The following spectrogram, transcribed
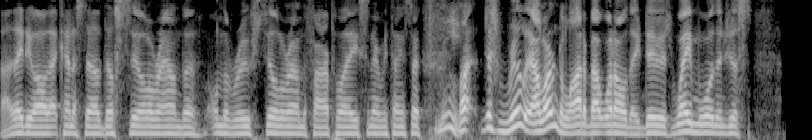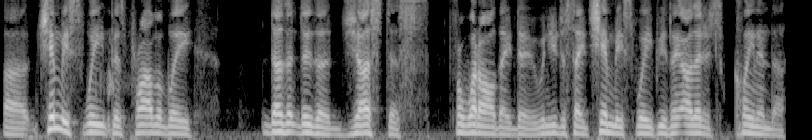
Uh, they do all that kind of stuff. They'll seal around the on the roof, seal around the fireplace and everything. So, like, just really, I learned a lot about what all they do. It's way more than just uh, chimney sweep. Is probably doesn't do the justice for what all they do. When you just say chimney sweep, you think, oh, they're just cleaning the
